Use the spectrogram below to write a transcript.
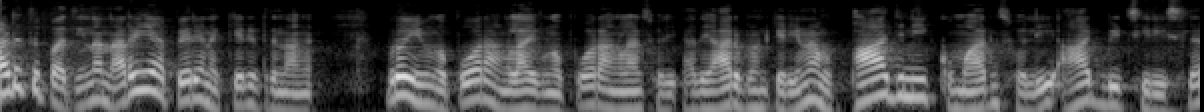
அடுத்து பார்த்தீங்கன்னா நிறைய பேர் எனக்கு கேட்டுட்டு இருந்தாங்க. ப்ரோ இவங்க போகிறாங்களா இவங்க போகிறாங்களான்னு சொல்லி அது யார் ப்ரோன்னு கேட்டிங்கன்னா நம்ம பாதினி குமார்னு சொல்லி ஆர்ட் பீட் சீரீஸில்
